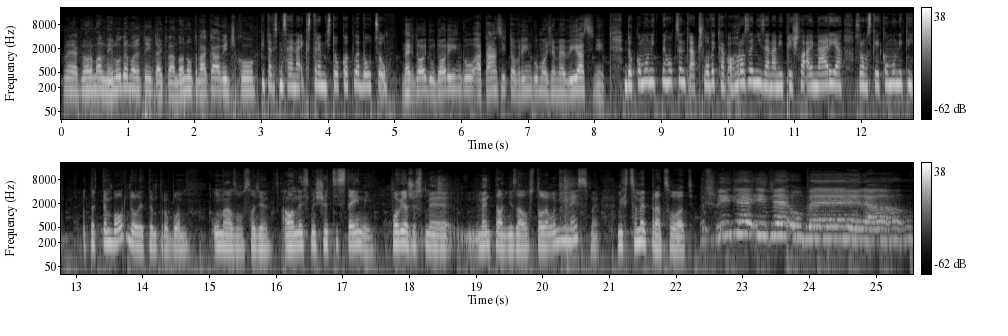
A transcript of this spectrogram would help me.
Sme jak normálni ľudia, môžete ísť aj k nám donútra na kávičku. Pýtali sme sa aj na extrémistov Kotlebovcov. Nech dojdú do ringu a tam si to v ringu môžeme vyjasniť. Do komunitného centra človeka v ohrození za nami prišla aj Mária z romskej komunity. Tak ten bordel je ten problém u nás v osade, ale nesme všetci stejní povia, že sme mentálne zaostali, ale my nesme. My chceme pracovať. ide uberal.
